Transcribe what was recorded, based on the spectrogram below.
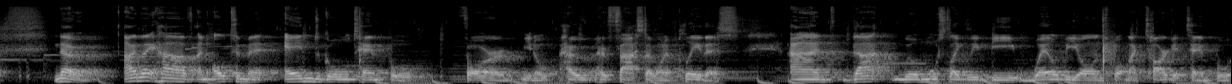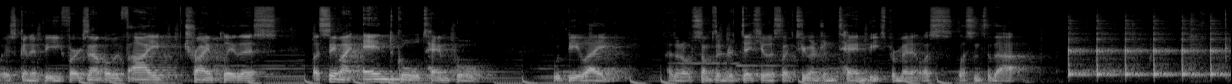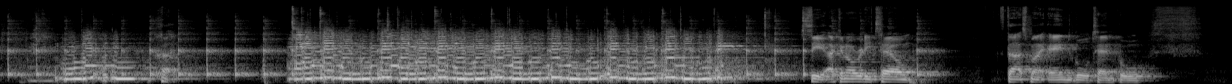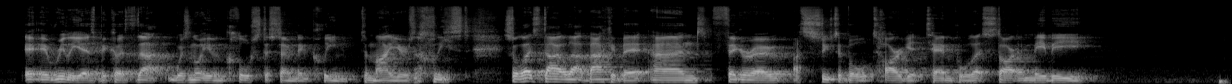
Now, I might have an ultimate end goal tempo for, you know, how, how fast I want to play this. And that will most likely be well beyond what my target tempo is going to be. For example, if I try and play this, let's say my end goal tempo would be like, I don't know, something ridiculous like 210 beats per minute. Let's listen to that. See, I can already tell that's my end goal tempo. It, it really is because that was not even close to sounding clean to my ears at least. So let's dial that back a bit and figure out a suitable target tempo. Let's start at maybe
